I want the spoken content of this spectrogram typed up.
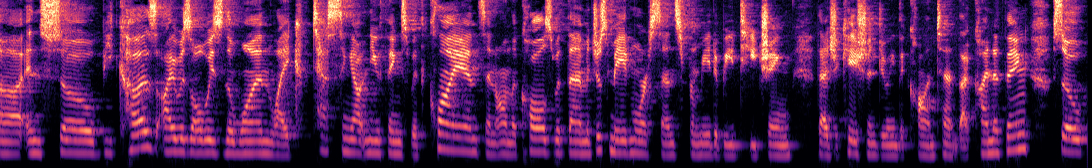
Uh, and so, because I was always the one like testing out new things with clients and on the calls with them, it just made more sense for me to be teaching the education, doing the content, that kind of thing. So,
